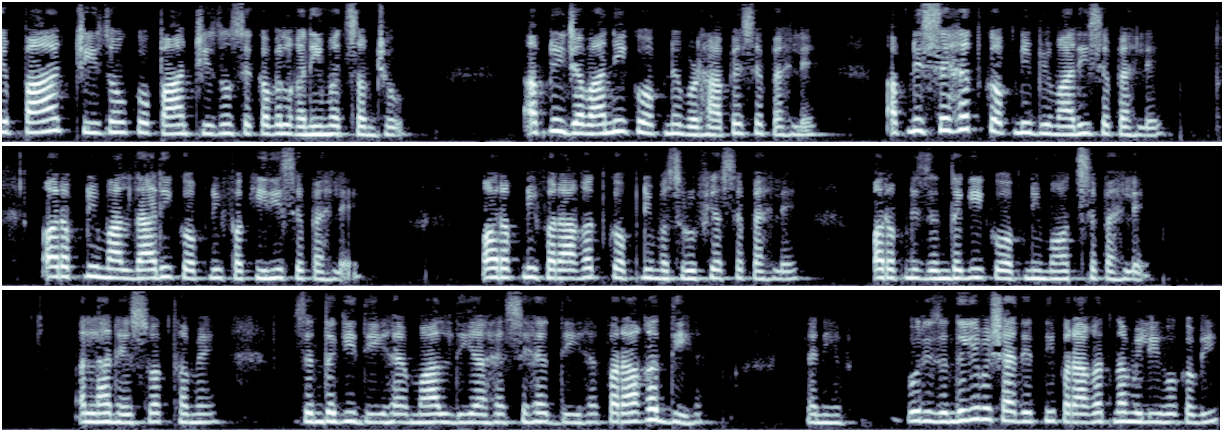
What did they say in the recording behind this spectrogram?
کہ پانچ چیزوں کو پانچ چیزوں سے قبل غنیمت سمجھو۔ اپنی جوانی کو اپنے بڑھاپے سے پہلے، اپنی صحت کو اپنی بیماری سے پہلے، اور اپنی مالداری کو اپنی فقیری سے پہلے، اور اپنی فراغت کو اپنی مصروفیت سے پہلے، اور اپنی زندگی کو اپنی موت سے پہلے۔ اللہ نے اس وقت ہمیں زندگی دی ہے، مال دیا ہے، صحت دی ہے، فراغت دی ہے۔ یعنی پوری زندگی میں شاید اتنی فراغت نہ ملی ہو کبھی۔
